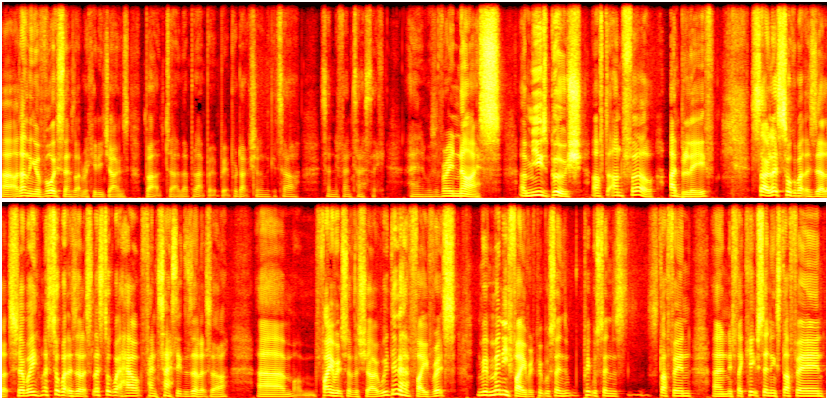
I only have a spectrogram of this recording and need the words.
Uh, I don't think her voice sounds like Rickie Lee Jones, but uh, that, that bit, bit of production and the guitar sounded fantastic, and it was a very nice amuse bouche after Unfurl, I believe. So let's talk about the Zealots, shall we? Let's talk about the Zealots. Let's talk about how fantastic the Zealots are. Um, favorites of the show. We do have favorites. We have many favorites. People send people send stuff in, and if they keep sending stuff in,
